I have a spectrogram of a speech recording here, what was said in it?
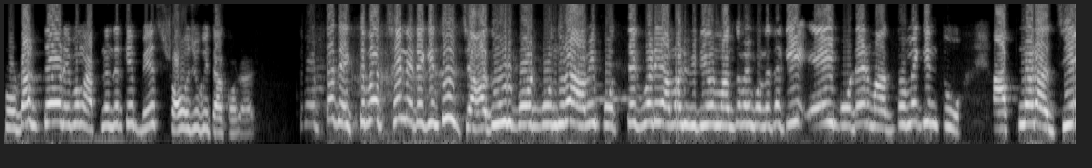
প্রোডাক্ট দেওয়ার এবং আপনাদেরকে বেস্ট সহযোগিতা করার। বোর্ডটা দেখতে পাচ্ছেন, এটা কিন্তু জাদুর বোর্ড। বন্ধুরা, আমি প্রত্যেকবারই আমার ভিডিওর মাধ্যমে বলে থাকি, এই বোর্ডের মাধ্যমে কিন্তু আপনারা যে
